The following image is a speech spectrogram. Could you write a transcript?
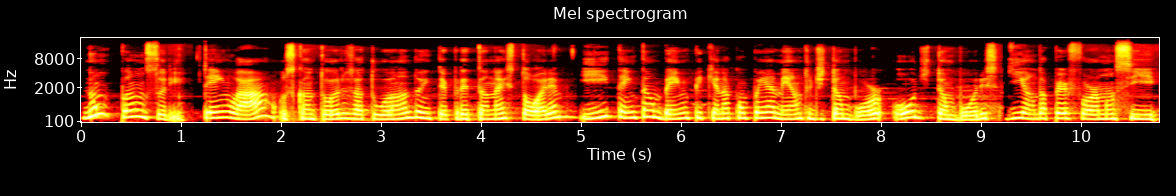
Num pansori tem lá os cantores atuando, interpretando a história e tem também um pequeno acompanhamento de tambor ou de tambores guiando a performance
